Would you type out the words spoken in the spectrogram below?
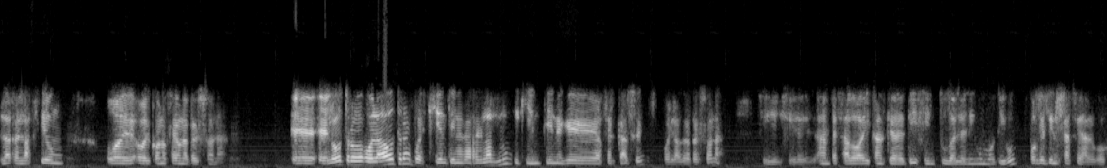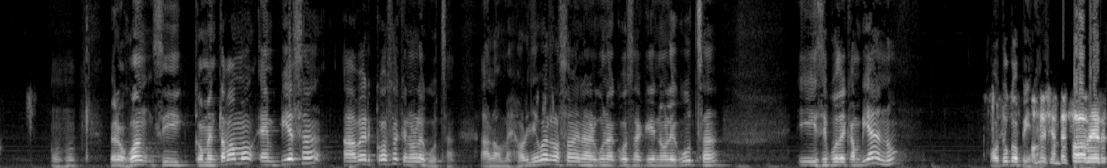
la relación o el, conocer a una persona? Eh, el otro o la otra, pues quién tiene que arreglarlo y quién tiene que acercarse, pues la otra persona si, ha empezado a distanciar de ti sin tú darle ningún motivo, porque tienes que hacer algo. Pero Juan, si comentábamos, empieza a ver cosas que no le gustan. A lo mejor lleva razón en alguna cosa que no le gusta y se puede cambiar, ¿no? ¿O tú qué opinas? Hombre, si ha empezado a ver,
